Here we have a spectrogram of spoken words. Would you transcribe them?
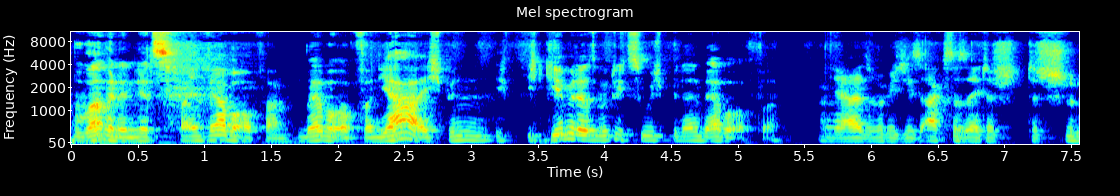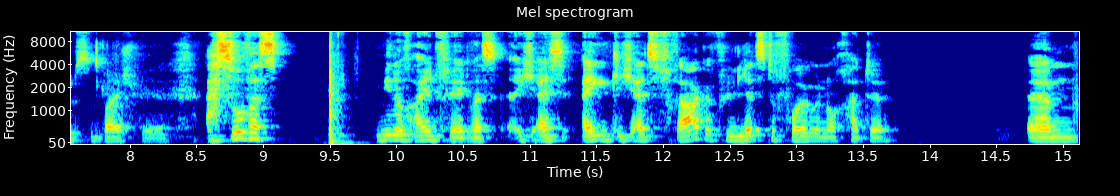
Wo waren wir denn jetzt? Bei Werbeopfern. Werbeopfern. Ja, ich bin, ich, ich gebe das wirklich zu, ich bin ein Werbeopfer. Ja, also wirklich, dieses Achse ist echt das, das schlimmste Beispiel. Ach so, was mir noch einfällt, was ich als, eigentlich als Frage für die letzte Folge noch hatte. Ähm,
